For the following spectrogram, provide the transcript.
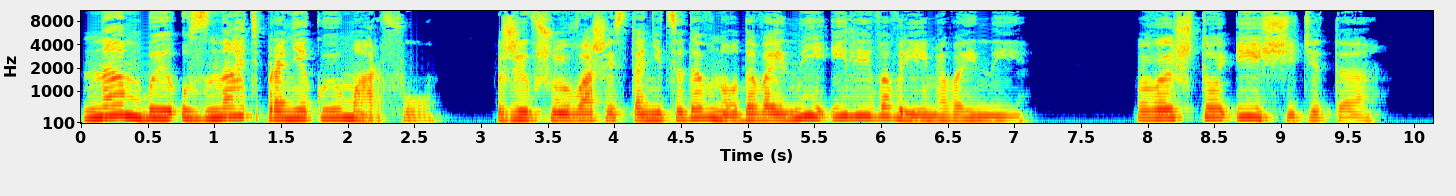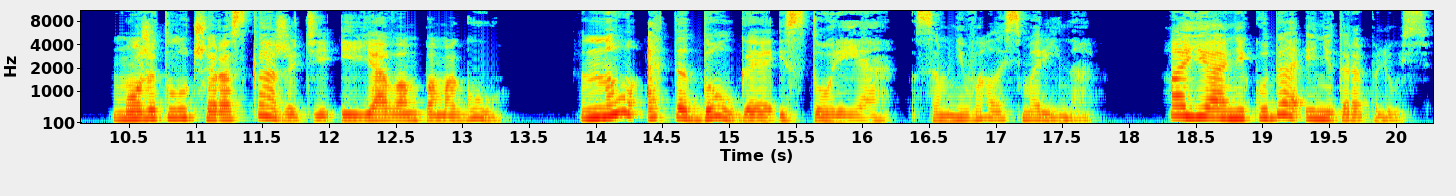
«Нам бы узнать про некую Марфу, жившую в вашей станице давно, до войны или во время войны». «Вы что ищете-то? Может, лучше расскажете, и я вам помогу?» «Ну, это долгая история», — сомневалась Марина. «А я никуда и не тороплюсь»,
